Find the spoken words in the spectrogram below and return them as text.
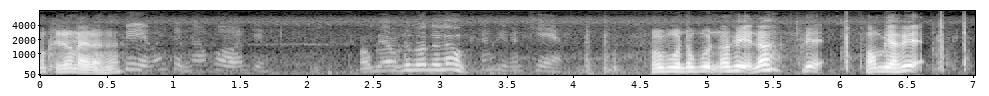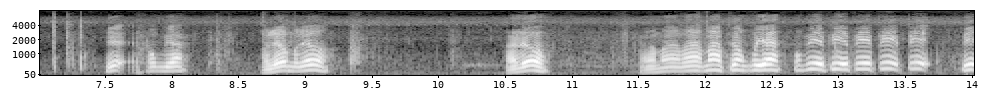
ันขึ้นทางไหนล่ะฮะพี่มันขึ้นทางพอมันสิฟังเบียร์ขึ้นรถเร็วทางพี่มันแคบต้องพูดต้องพูดนะพี่เนาะพี่ฟังเบียร์พี่พี่ฟังเบียร์มาเร็วมาเร็วมาเร็วมามามามาฟังเบียร์ฟังเบียร์พี่พี่พี่พี่พี่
